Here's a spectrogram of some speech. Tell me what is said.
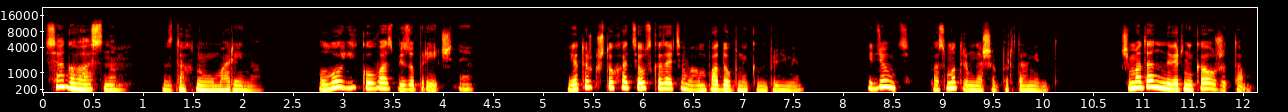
Согласна, вздохнула Марина. Логика у вас безупречная. Я только что хотел сказать вам подобный комплимент. Идемте, посмотрим наш апартамент. Чемодан наверняка уже там.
